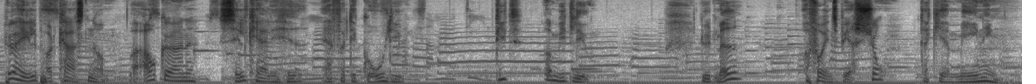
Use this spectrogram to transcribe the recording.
Hør hele podcasten om, hvor afgørende selvkærlighed er for det gode liv. Dit og mit liv. Lyt med og få inspiration, der giver mening.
